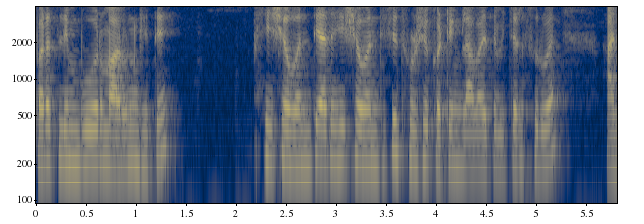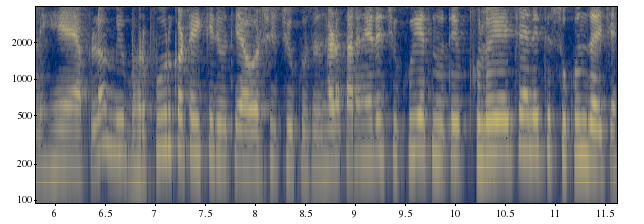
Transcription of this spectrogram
परत लिंबूवर मारून घेते. हे शेवंती आता हे शेवंतीची थोडीशी कटिंग लावायचा विचार सुरू आहे. आणि हे आपलं मी भरपूर कटाई केली होती यावर्षी चिकूचं झाड कारण याला चिकू येत नव्हते फुलं यायचे आणि ते सुकून जायचे.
